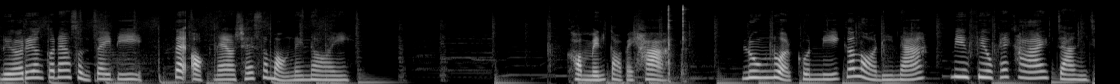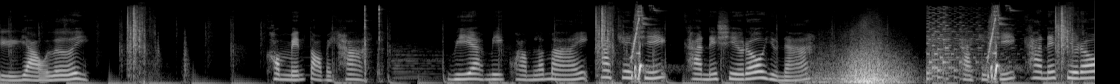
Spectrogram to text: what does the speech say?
เนื้อเรื่องก็น่าสนใจดี แต่ออกแนวใช้สมองหน่อยๆคอมเมนต์ต่อไปค่ะ ลุงหนวดคนนี้ก็หล่อดีนะ มีฟิลคล้ายๆ จางจือเหยาเลย คอมเมนต์ต่อไปค่ะ เวียมีความละไม้ทาเคชิคาเนชิโร่อยู่นะาเคชิ คาเนชิโร่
